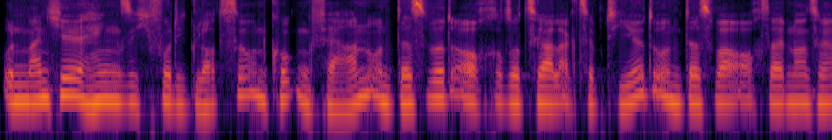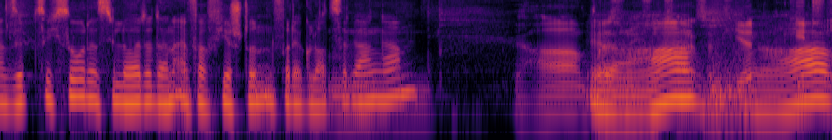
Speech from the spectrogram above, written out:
Und manche hängen sich vor die Glotze und gucken fern und das wird auch sozial akzeptiert und das war auch seit 1970 so, dass die Leute dann einfach vier Stunden vor der Glotze gegangen haben. Ja, Ja, akzeptiert. ja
